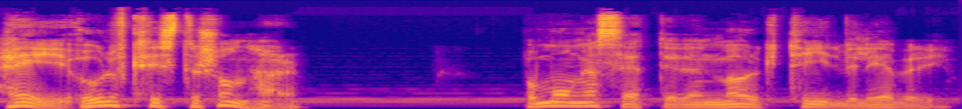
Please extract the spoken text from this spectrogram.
Hej, Ulf Kristersson här. På många sätt är det en mörk tid vi lever i.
